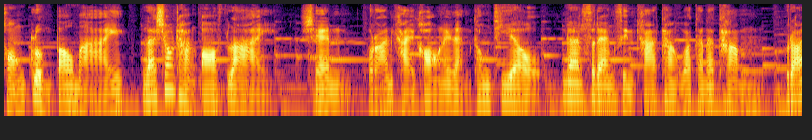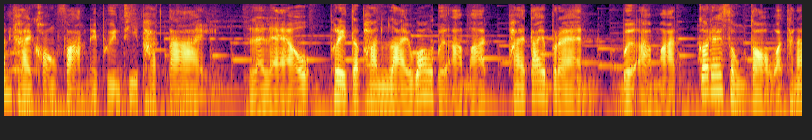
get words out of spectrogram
ของกลุ่มเป้าหมาย และช่องทางออฟไลน์ เช่น ร้านขายของในแหล่งท่องเที่ยว งานแสดงสินค้าทางวัฒนธรรม ร้านขายของฝากในพื้นที่ภาคใต้ และแล้วผลิตภัณฑ์ลายว่าวเบอร์อามัดภายใต้แบรนด์ เบอร์อามัดก็ได้ส่งต่อวัฒน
